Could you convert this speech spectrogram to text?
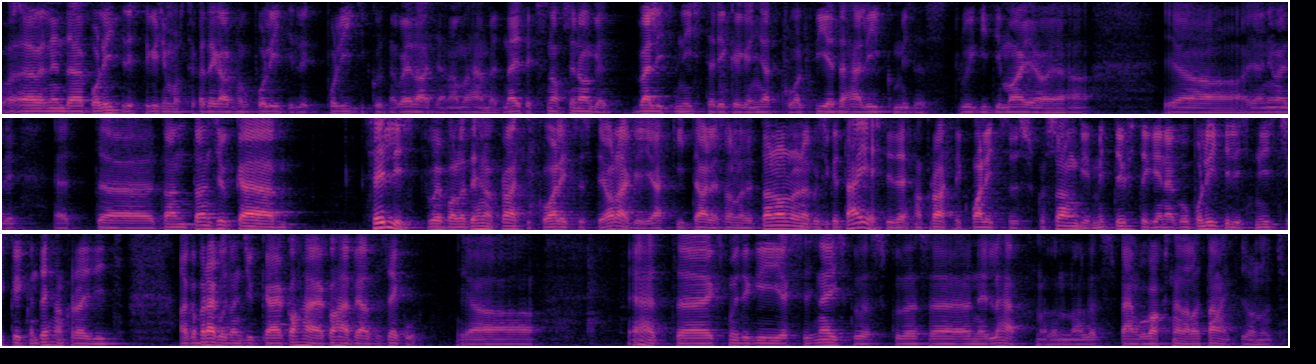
äh, nende poliitiliste küsimustega tegelevad nagu poliitil-, poliitikud nagu edasi enam-vähem, et näiteks noh, siin ongi, et välisminister ikkagi on jätkuvalt Viie Tähe liikumises, Luigi Di Maio ja ja, ja niimoodi, et äh, ta on, ta on sihuke sellist võib-olla tehnokraatlikku valitsust ei olegi äkki Itaalias olnud, et ta on olnud nagu sihuke täiesti tehnokraatlik valitsus, kus ongi mitte ühtegi nagu poliitilist ministrit, kõik on tehnokraadid, aga praegu ta on sihuke kahe, kahepealse segu. Ja jah, et äh, eks muidugi, eks siis näis, kuidas, kuidas äh, neil läheb, nad on alles vähem kui kaks nädalat ametis olnud.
